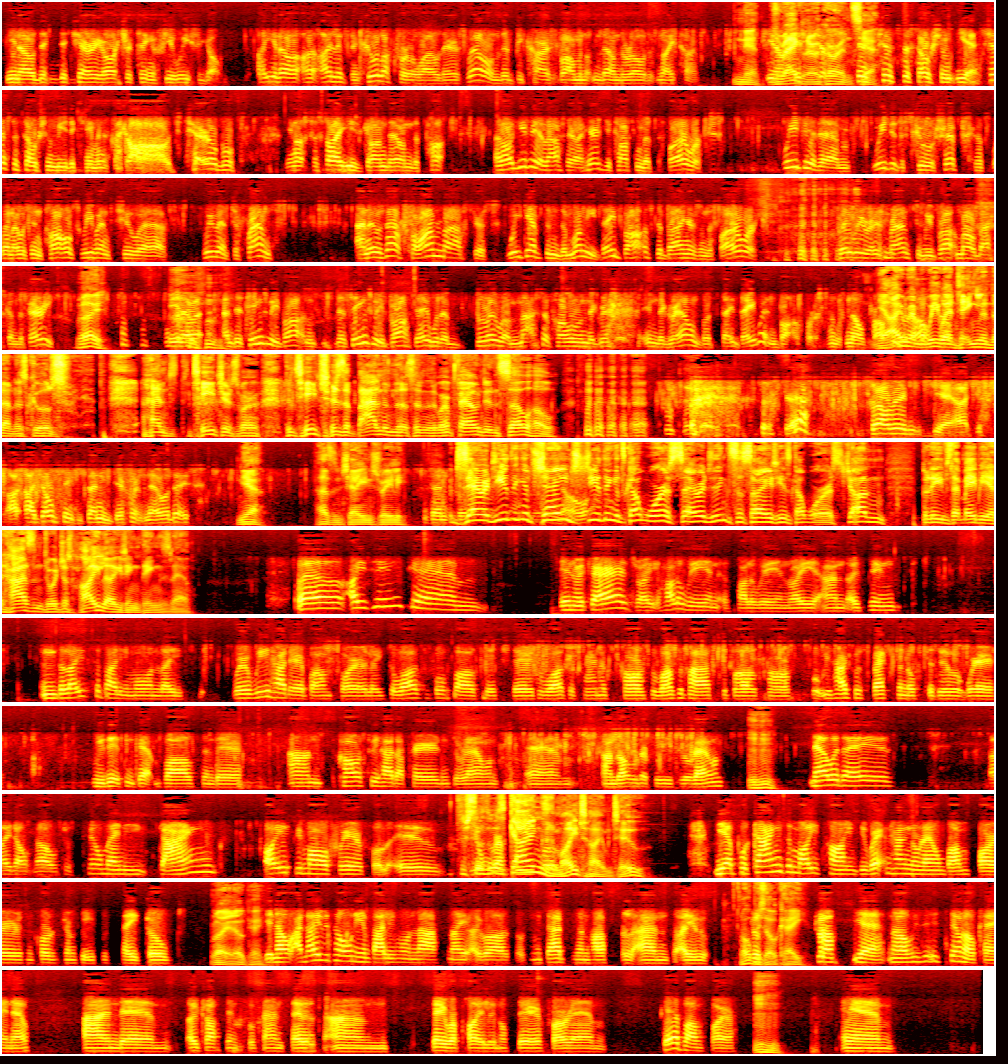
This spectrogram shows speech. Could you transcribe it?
You know, the, the cherry orchard thing a few weeks ago. You know, I, I lived in Coolock for a while there as well, and there'd be cars bombing up and down the road at night time. Yeah. You the know, regular just- occurrence, since, yeah. Since the social, yeah, since the social media came in, it's like, oh, it's terrible. You know, society's gone down the pot. And I'll give you a laugh there. I heard you talking about the fireworks. We did, um, we did a school trip when I was in Paul's. We went to, uh, we went to France, and it was our farm masters. We gave them the money. They bought us the bangers and the fireworks when we were in France, and we brought them all back on the ferry. Right. You know, and the things we bought, the things we bought, they would have blew a massive hole in the ground, in the ground, but they, they went and bought it for us. Was no problem. Yeah, I remember all. we So- went to England on a school trip, and the teachers were the teachers abandoned us and were found in Soho. yeah. So I mean, yeah, I just I, I don't think it's any different nowadays. Yeah, hasn't changed really. Sarah, do you think it's changed? No. Do you think it's got worse, Sarah? Do you think society has got worse? John believes that maybe it hasn't. We're just highlighting things now. Well, I think um, in regards, right, Halloween is Halloween, right, and I think in the likes of Ballymun, like where we had our bonfire, like there was a football pitch there, there was a tennis court, there was a basketball court, but we had respect enough to do it where we didn't get involved in there. And of course, we had our parents around um, and older people around. Mm-hmm. Nowadays, I don't know, just too many gangs. I'd be more fearful if. There's still younger those gangs people- in my time too. Yeah, but gangs in my time, they weren't hanging around bonfires, encouraging people to take drugs. Right. Okay. You know, and I was only in Ballymun last night. I was. Was my dad's in hospital, and I Hope he's okay. dropped. Yeah, no, he's, he's doing okay now. And um, I dropped into a friend's house, and they were piling up there for um, their bonfire. hmm Um,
